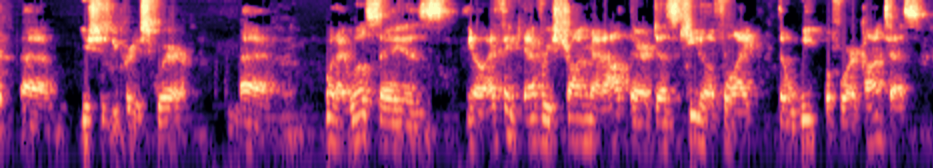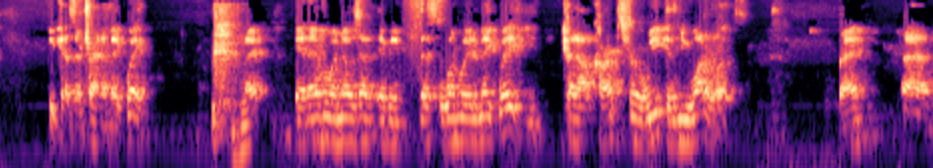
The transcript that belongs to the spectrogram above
um, you should be pretty square. Uh, what I will say is, you know, I think every strongman out there does keto for like the week before a contest because they're trying to make weight, right? And everyone knows that. I mean, that's the one way to make weight. You cut out carbs for a week and then you water load, right? Uh,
